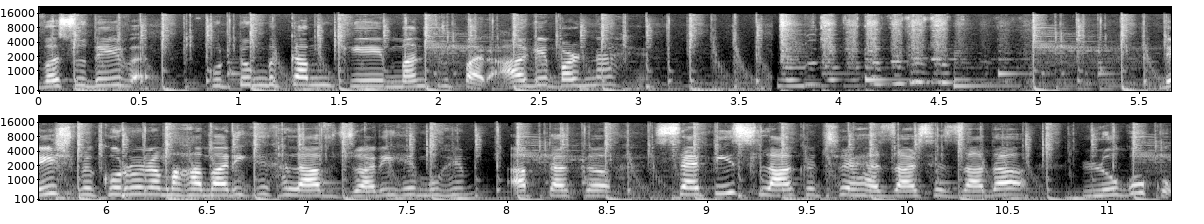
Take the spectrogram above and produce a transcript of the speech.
वसुदेव कुटुंबकम के मंत्र पर आगे बढ़ना है। देश में कोरोना महामारी के खिलाफ जारी है मुहिम। अब तक सैंतीस लाख छह हज़ार से ज़्यादा लोगों को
